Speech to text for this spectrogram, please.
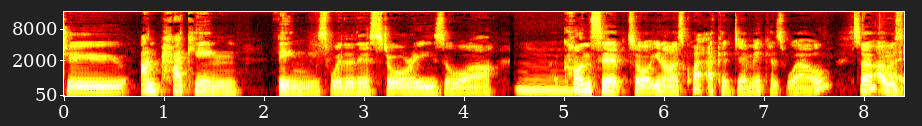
to unpacking things, whether they're stories or mm. concepts, or you know, I was quite academic as well. So okay. I was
